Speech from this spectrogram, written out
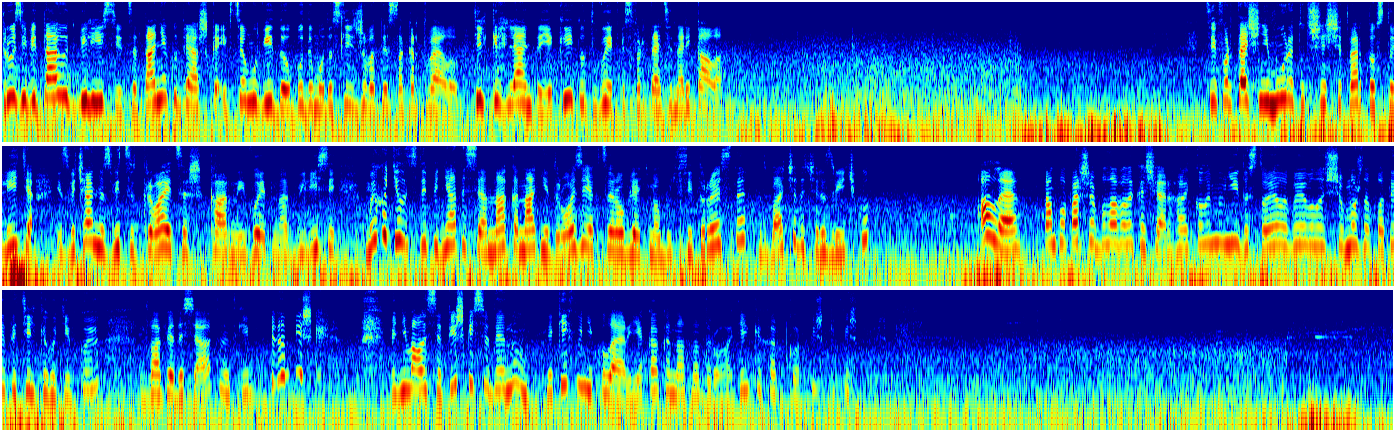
Друзі, вітаю у Тбілісі! Це Таня Кудряшка, і в цьому відео будемо досліджувати Сакартвело. Тільки гляньте, який тут вид із фортеці Нарікала. Ці фортечні мури тут ще з 4 століття, і звичайно звідси відкривається шикарний вид на Тбілісі. Ми хотіли сюди піднятися на канатній дорозі, як це роблять, мабуть, всі туристи. Бачите, через річку. Але там, по-перше, була велика черга, і коли ми в ній достояли, виявилося, що можна платити тільки готівкою 2,50. Ми такі підемо пішки. Піднімалися пішки сюди. Ну, який фунікулер, яка канатна дорога, тільки хардкор, пішки, пішки, пішки.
